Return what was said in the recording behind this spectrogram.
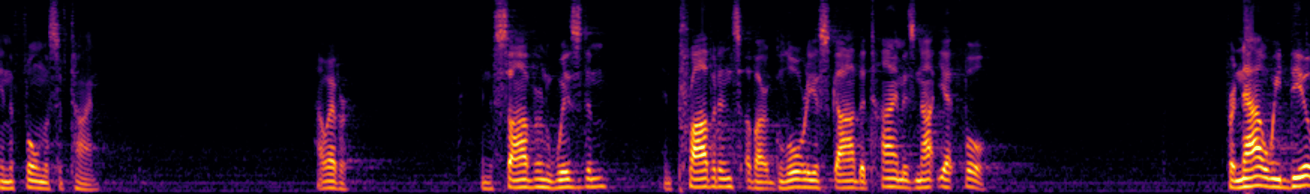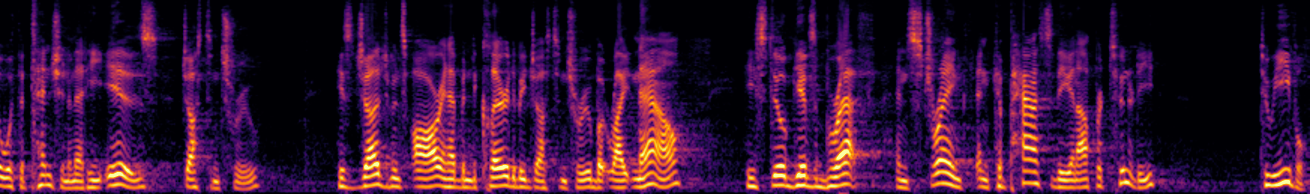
in the fullness of time. However, in the sovereign wisdom and providence of our glorious God, the time is not yet full. For now we deal with the tension in that He is just and true. His judgments are and have been declared to be just and true, but right now, He still gives breath and strength and capacity and opportunity to evil.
